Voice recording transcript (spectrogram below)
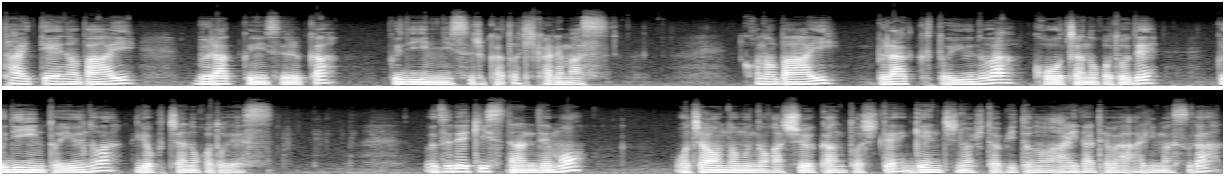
大抵の場合ブラックにするかグリーンにするかと聞かれます。この場合ブラックというのは紅茶のことでグリーンというのは緑茶のことです。ウズベキスタンでもお茶を飲むのが習慣として現地の人々の間ではありますが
